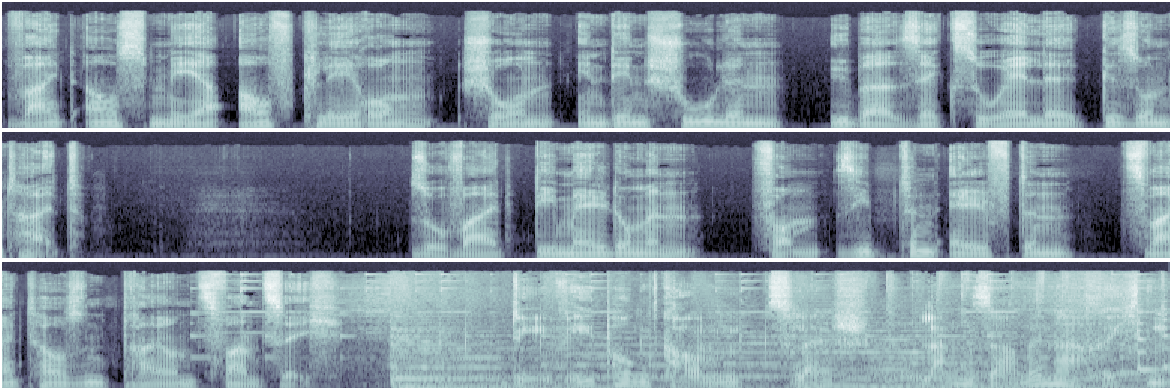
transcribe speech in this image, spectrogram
weitaus mehr Aufklärung schon in den Schulen über sexuelle Gesundheit. Soweit die Meldungen vom 7.11.2023. dw.com/langsame Nachrichten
